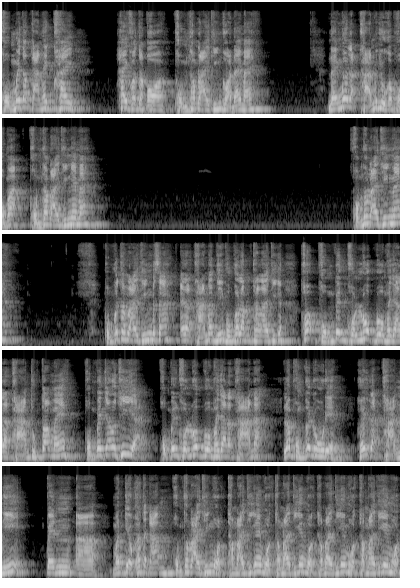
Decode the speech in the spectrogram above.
ผมไม่ต้องการให้ให้ให้คอตกผมทำลายทิ้งก่อนได้ไหมในเมื่อหลักฐานมันอยู่กับผมอะผมทำลายทิ้งได้ไหมผมทำลายทิ้งไหมผมก็ทำลายทิ้งไปซะไอ้หลักฐานแบบนี้ผมก็ทำลายทิ้งเพราะผมเป็นคนรวบรวมพยานหลักฐานถูกต้องไหมผมเป็นเจ้าหน้าที่อะผมเป็นคนรวบรวมพยานหลักฐานอะแล้วผมก็ดูดิเฮ้ยหลักฐานนี้ เป็นอ่ามันเกี่ยวกับฆาตกรรมผมทำลายทิ้งหมดทำลายทิ้งให้หมดทำลายทิ้งให้หมดทำลายทิ้งให้หมดทำลายทิ้งให้หมด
